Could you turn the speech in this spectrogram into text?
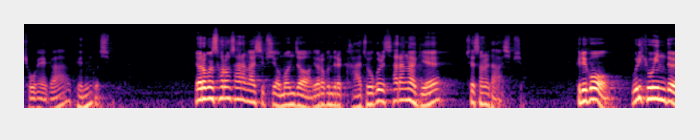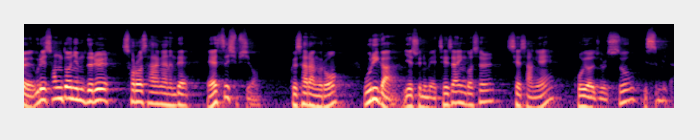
교회가 되는 것입니다. 여러분 서로 사랑하십시오. 먼저 여러분들의 가족을 사랑하기에 최선을 다하십시오. 그리고 우리 교인들, 우리 성도님들을 서로 사랑하는데 애쓰십시오. 그 사랑으로 우리가 예수님의 제자인 것을 세상에 보여줄 수 있습니다.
